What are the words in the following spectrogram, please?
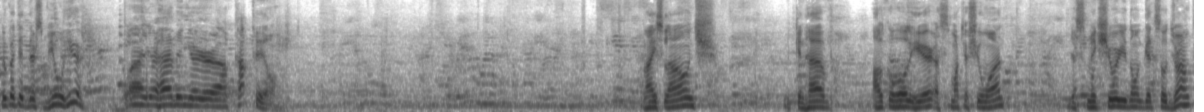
look at it. There's view here. While you're having your uh, cocktail. Nice lounge. We can have alcohol here as much as you want. Just make sure you don't get so drunk.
